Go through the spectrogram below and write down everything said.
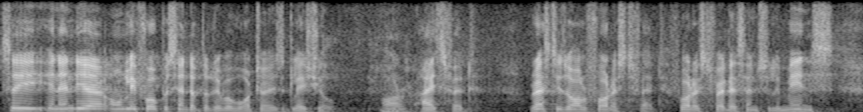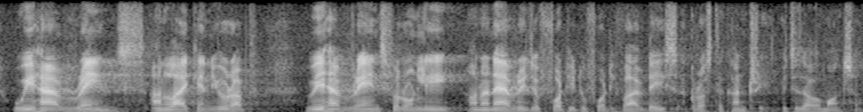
See, in India, only four percent of the river water is glacial or mm -hmm. ice-fed. Rest is all forest-fed. Forest-fed essentially means we have rains. Unlike in Europe, we have rains for only on an average of forty to forty-five days across the country, which is our monsoon.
